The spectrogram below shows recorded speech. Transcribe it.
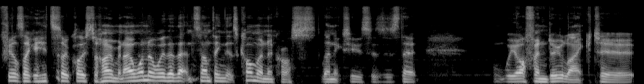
feels like it hits so close to home." And I wonder whether that's something that's common across Linux users is that we often do like to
